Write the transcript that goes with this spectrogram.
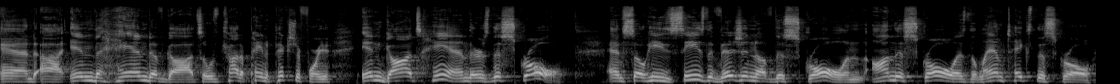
and uh, in the hand of God. So we've tried to paint a picture for you. In God's hand, there's this scroll. And so he sees the vision of this scroll. And on this scroll, as the Lamb takes this scroll,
